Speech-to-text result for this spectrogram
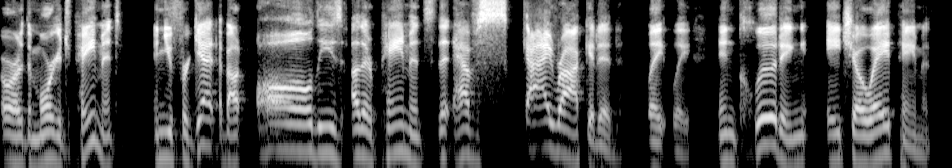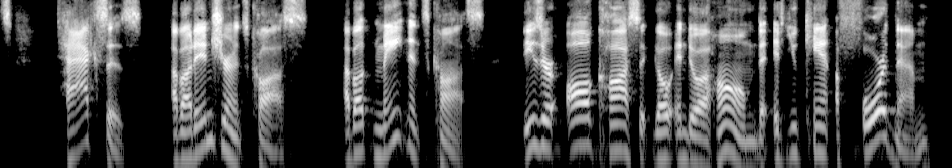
or the mortgage payment, and you forget about all these other payments that have skyrocketed lately, including HOA payments, taxes. How about insurance costs? How about maintenance costs? These are all costs that go into a home that if you can't afford them,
